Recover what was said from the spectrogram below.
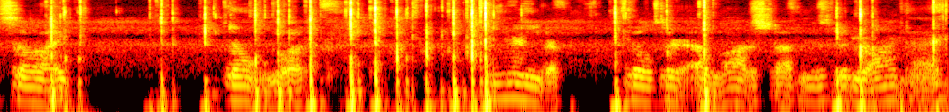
so like, don't look. I'm gonna need to filter a lot of stuff in this video, aren't I?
